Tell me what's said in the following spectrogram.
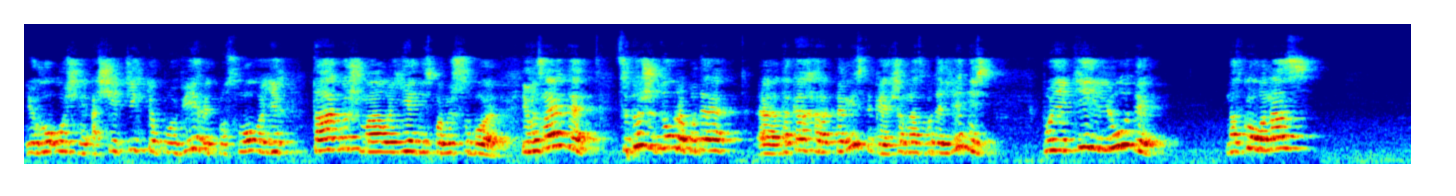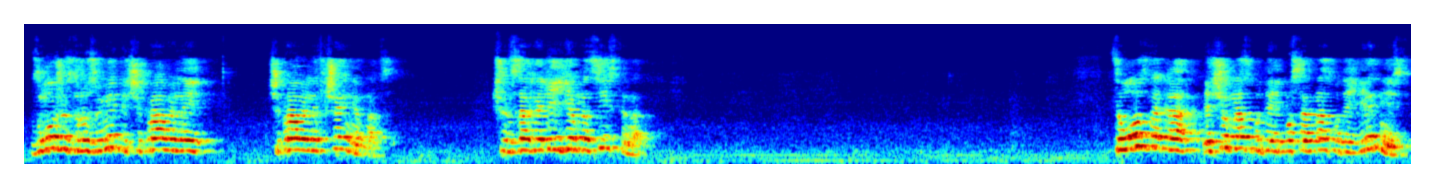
його учні, а ще ті, хто повірить по слову їх, також мали єдність поміж собою. І ви знаєте, це дуже добре буде е, така характеристика, якщо в нас буде єдність, по якій люди навколо нас зможе зрозуміти, чи, правильний, чи правильне вчення в нас, чи взагалі є в нас істина. Це ознака, якщо в нас буде і посеред нас буде єдність,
